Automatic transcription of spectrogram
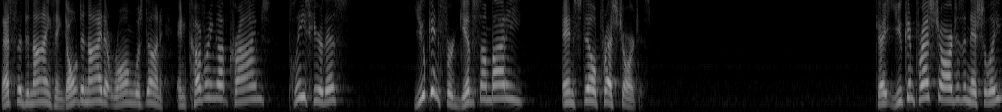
That's the denying thing. Don't deny that wrong was done. And covering up crimes, please hear this. You can forgive somebody and still press charges. Okay, you can press charges initially.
